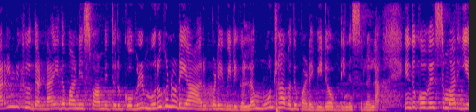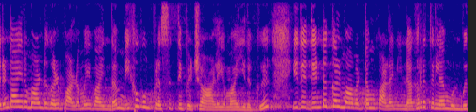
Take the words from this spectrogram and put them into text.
அருள்மிகு தண்டாயுதபாணி சுவாமி திருக்கோவில் முருகனுடைய அறுப்படை வீடுகளில் மூன்றாவது படை வீடு அப்படின்னு சொல்லலாம். இந்த கோவில் சுமார் இரண்டாயிரம் ஆண்டுகள் பழமை வாய்ந்த மிகவும் பிரசித்தி பெற்ற ஆலயமாக இருக்குது இது திண்டுக்கல் மாவட்டம் பழனி நகரத்தில் முன்பு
